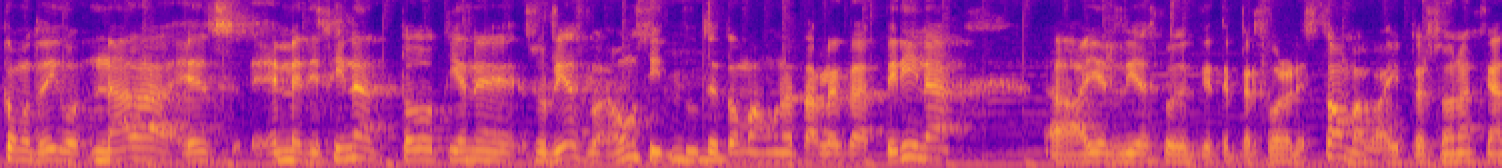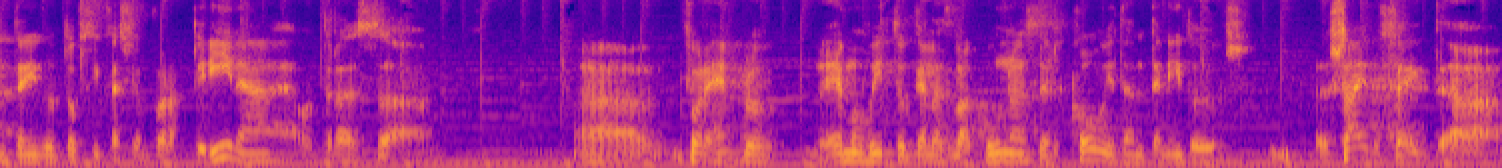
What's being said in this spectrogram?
como te digo, nada es, en medicina todo tiene su riesgo, aún si tú te tomas una tableta de aspirina, hay el riesgo de que te perfore el estómago. Hay personas que han tenido intoxicación por aspirina, otras Ah, por ejemplo, hemos visto que las vacunas del COVID han tenido side effects, uh,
